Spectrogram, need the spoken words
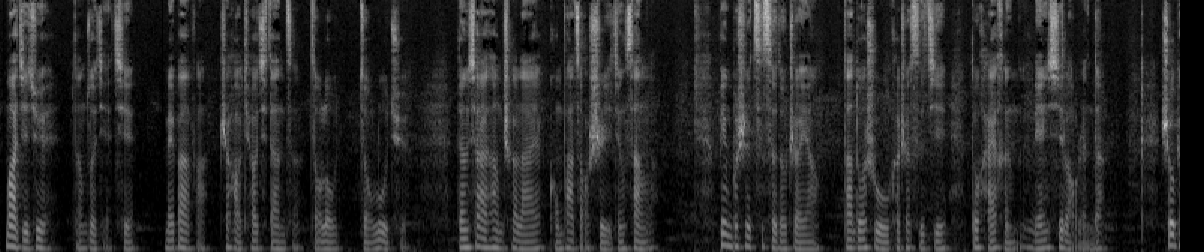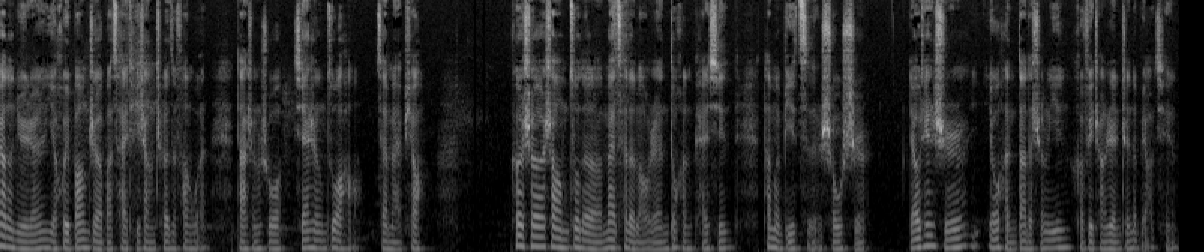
骂几句当做解气。没办法，只好挑起担子走路走路去。等下一趟车来，恐怕早市已经散了。并不是次次都这样，大多数客车司机都还很怜惜老人的。售票的女人也会帮着把菜提上车子放稳，大声说：“先生坐好，再买票。”客车上坐的卖菜的老人都很开心，他们彼此收拾，聊天时有很大的声音和非常认真的表情。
